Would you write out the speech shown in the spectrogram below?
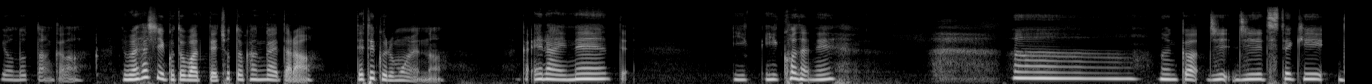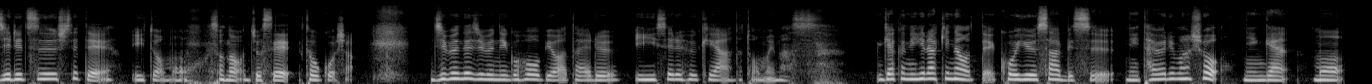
読んどったんかな。でも優しい言葉ってちょっと考えたら出てくるもんやんな。なんか偉いねって。いいいい子だね。あーなんか自立的自立してていいと思う。その女性投稿者。自分で自分にご褒美を与えるいいセルフケアだと思います。逆に開き直ってこういうサービスに頼りましょう。人間も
